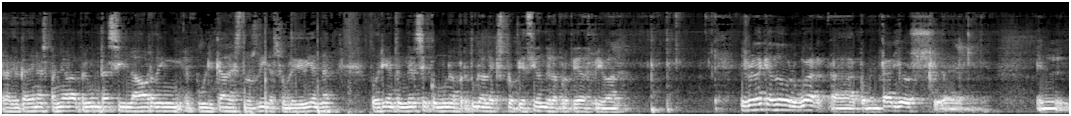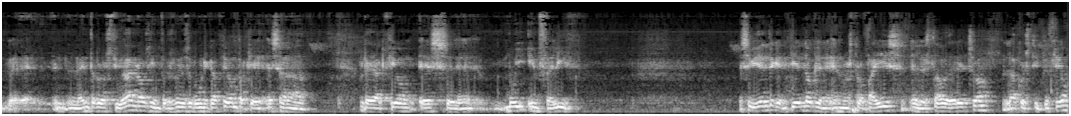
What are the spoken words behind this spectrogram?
Radio Cadena Española pregunta si la orden publicada estos días sobre vivienda podría entenderse como una apertura a la expropiación de la propiedad privada. Es verdad que ha dado lugar a comentarios eh, entre los ciudadanos y entre los medios de comunicación porque esa redacción es eh, muy infeliz. Es evidente que entiendo que en nuestro país el Estado de Derecho, la Constitución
